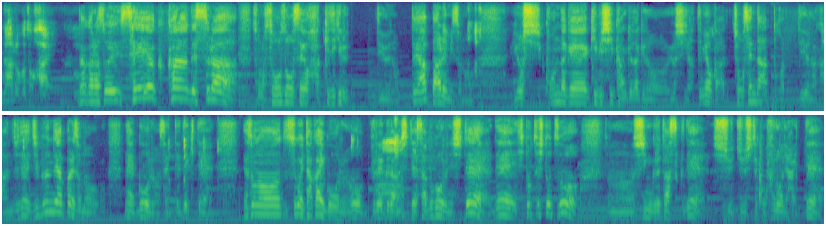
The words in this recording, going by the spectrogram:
なるほど。はい。だからそういう制約からですらその創造性を発揮できるっていうのってやっぱある意味そのよしこんだけ厳しい環境だけどよしやってみようか挑戦だとかっていうような感じで自分でやっぱりそのねゴールを設定できてでそのすごい高いゴールをブレイクダウンしてサブゴールにしてで一つ一つをそのシングルタスクで集中してこうフローに入って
